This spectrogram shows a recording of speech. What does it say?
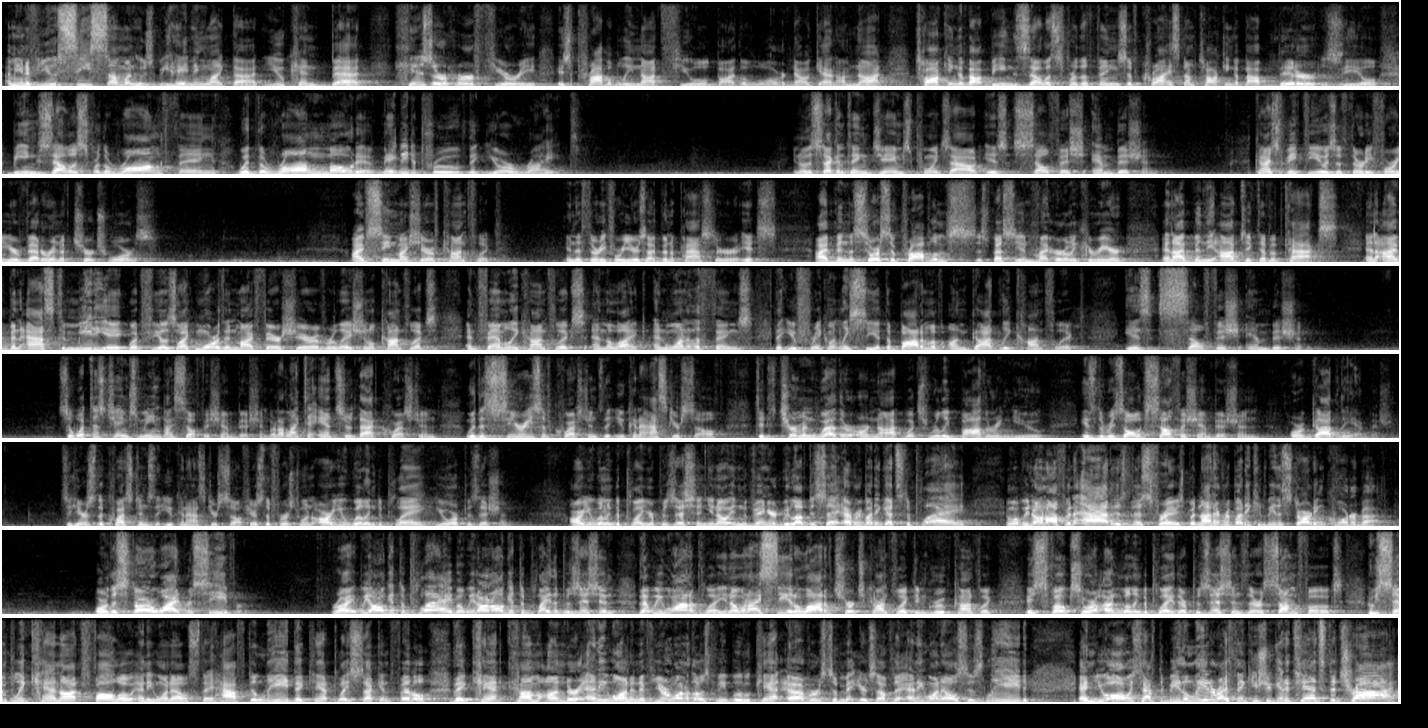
I mean, if you see someone who's behaving like that, you can bet his or her fury is probably not fueled by the Lord. Now, again, I'm not talking about being zealous for the things of Christ. I'm talking about bitter zeal, being zealous for the wrong thing with the wrong motive, maybe to prove that you're right. You know, the second thing James points out is selfish ambition. Can I speak to you as a 34 year veteran of church wars? I've seen my share of conflict in the 34 years I've been a pastor. It's, I've been the source of problems, especially in my early career, and I've been the object of attacks. And I've been asked to mediate what feels like more than my fair share of relational conflicts and family conflicts and the like. And one of the things that you frequently see at the bottom of ungodly conflict is selfish ambition. So, what does James mean by selfish ambition? But I'd like to answer that question with a series of questions that you can ask yourself to determine whether or not what's really bothering you is the result of selfish ambition or godly ambition. So, here's the questions that you can ask yourself. Here's the first one Are you willing to play your position? Are you willing to play your position? You know, in the vineyard, we love to say everybody gets to play. And what we don't often add is this phrase, but not everybody can be the starting quarterback or the star wide receiver right? We all get to play, but we don't all get to play the position that we want to play. You know, when I see in a lot of church conflict and group conflict, is folks who are unwilling to play their positions. There are some folks who simply cannot follow anyone else. They have to lead. They can't play second fiddle. They can't come under anyone. And if you're one of those people who can't ever submit yourself to anyone else's lead, and you always have to be the leader, I think you should get a chance to try.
